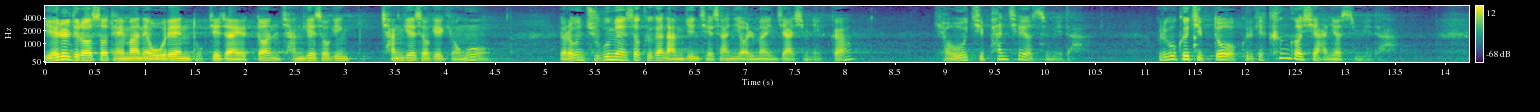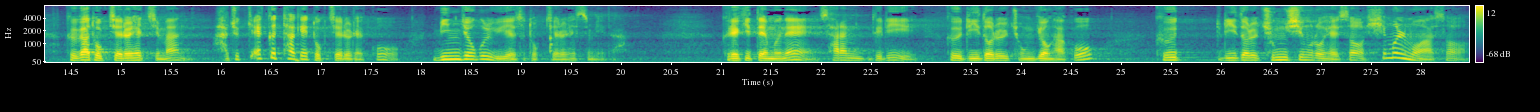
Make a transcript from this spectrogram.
예를 들어서 대만의 오랜 독재자였던 장계석인, 장계석의 경우 여러분 죽으면서 그가 남긴 재산이 얼마인지 아십니까? 겨우 집 한 채였습니다. 그리고 그 집도 그렇게 큰 것이 아니었습니다. 그가 독재를 했지만 아주 깨끗하게 독재를 했고 민족을 위해서 독재를 했습니다. 그랬기 때문에 사람들이 그 리더를 존경하고 그 리더를 중심으로 해서 힘을 모아서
